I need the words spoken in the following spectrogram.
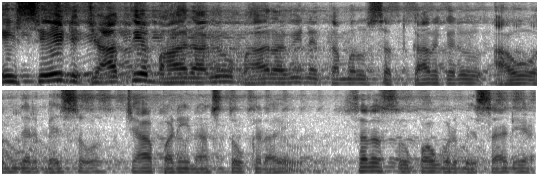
એ શેઠ જાતે બહાર આવ્યો, બહાર આવીને તમારો સત્કાર કર્યો, આવો અંદર બેસો, ચા પાણી નાસ્તો કરાયો. સરસ સોફા ઉપર બેસાડ્યા.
